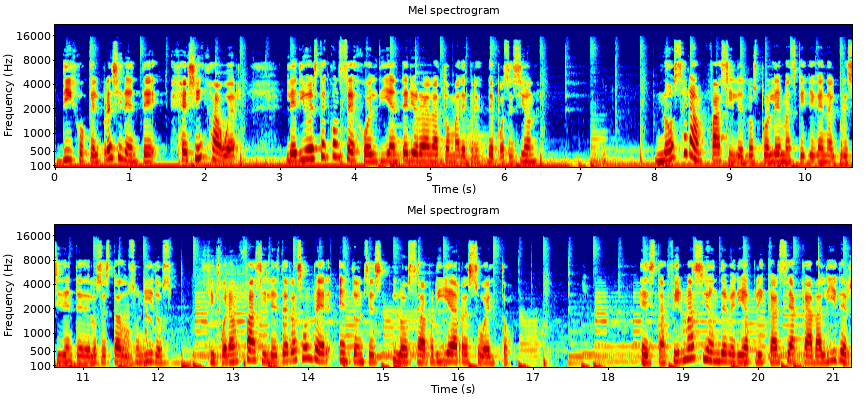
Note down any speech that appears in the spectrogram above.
dijo que el presidente Eisenhower le dio este consejo el día anterior a la toma de, de, posesión. No serán fáciles los problemas que lleguen al presidente de los Estados Unidos. Si fueran fáciles de resolver, entonces los habría resuelto. Esta afirmación debería aplicarse a cada líder.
